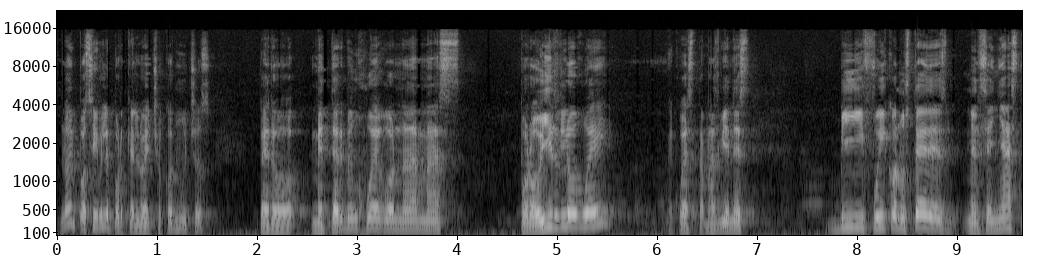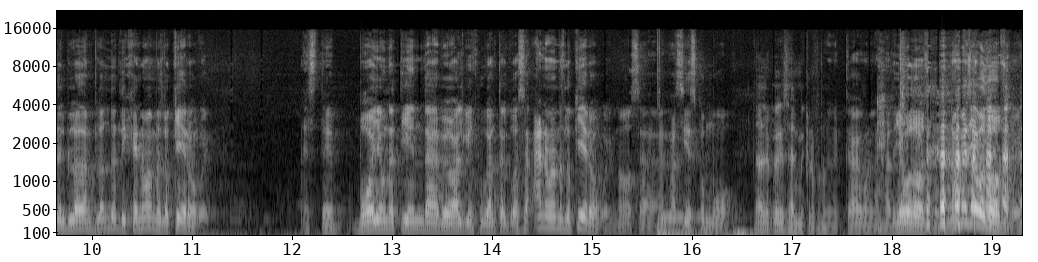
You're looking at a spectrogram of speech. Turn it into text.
no imposible porque lo he hecho con muchos, pero meterme en juego nada más por oírlo, güey, me cuesta. Más bien es, vi, fui con ustedes, me enseñaste el Blood and Plunder, dije, no mames, lo quiero, güey. Este, voy a una tienda, veo a alguien jugando tal cosa, ah, no mames, lo quiero, güey, ¿no? O sea, así es como, No le pegues al micrófono. me cago en la madre. Llevo dos, güey. Nada más llevo dos, güey.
